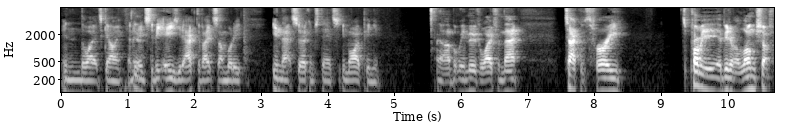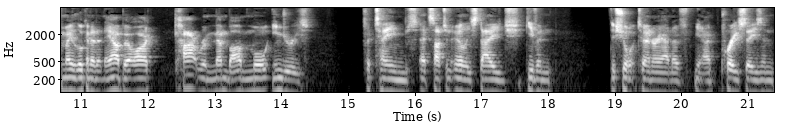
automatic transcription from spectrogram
in the way it's going, and it needs to be easy to activate somebody in that circumstance, in my opinion. Uh, but we move away from that. Tackle three. It's probably a bit of a long shot for me looking at it now, but I can't remember more injuries for teams at such an early stage, given the short turnaround of you know pre-season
